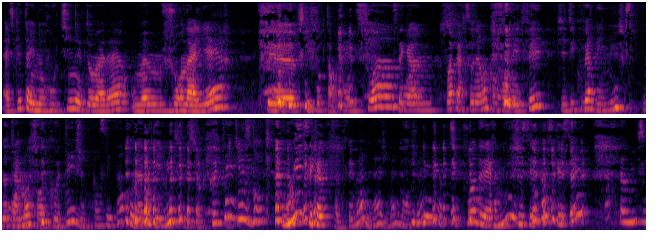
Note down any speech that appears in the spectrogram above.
est-ce que tu as une routine hebdomadaire ou même journalière que- Parce qu'il faut que tu en prennes soin. C'est même... Moi, personnellement, quand j'en ai fait, j'ai découvert des muscles, notamment sur le côté. Je ne pensais pas qu'on avait des muscles sur le côté. Mais qu'est-ce donc Oui, c'est comme ça me fait mal. Là, j'ai mal mangé. Un petit point de hernie, je sais pas ce que c'est. C'est un muscle.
